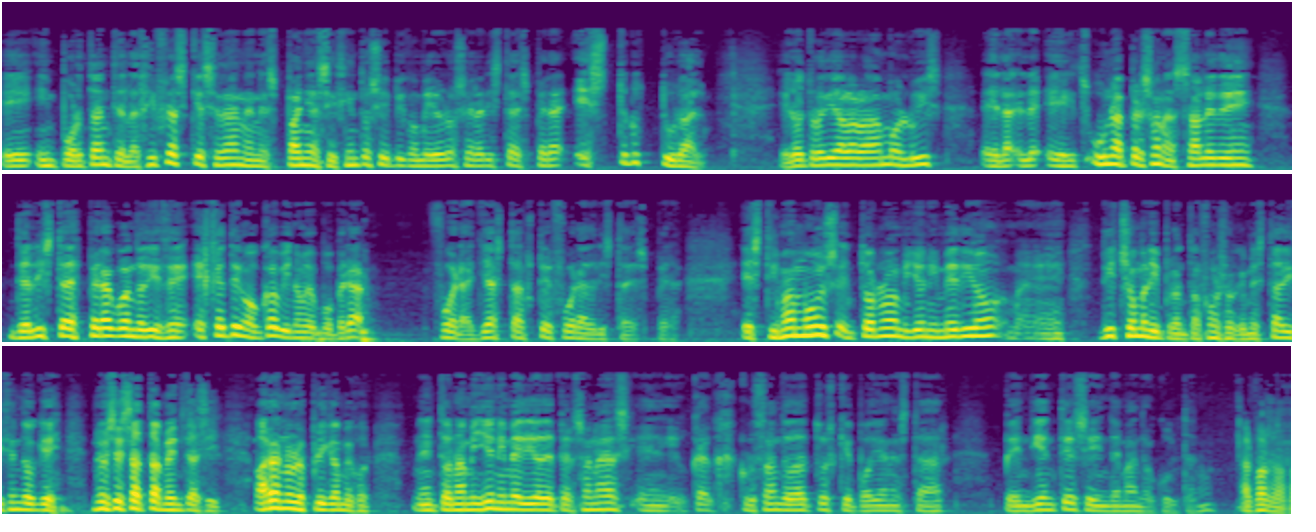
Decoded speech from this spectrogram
eh, importante, las cifras que se dan en España, 600 y pico mil euros en la lista de espera estructural. El otro día lo hablábamos, Luis, eh, una persona sale de, de lista de espera cuando dice, es que tengo COVID, no me puedo operar. Fuera, ya está usted fuera de lista de espera. Estimamos en torno a un millón y medio, eh, dicho mal y pronto, Alfonso, que me está diciendo que no es exactamente así. Ahora nos lo explica mejor. En torno a un millón y medio de personas eh, cruzando datos que podían estar pendientes e en demanda oculta. ¿no? Alfonso.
